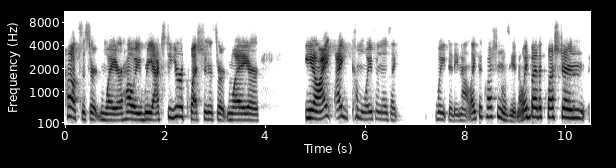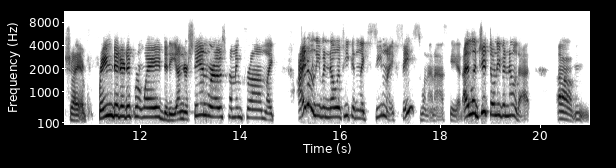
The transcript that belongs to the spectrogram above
talks a certain way or how he reacts to your question a certain way, or you know, I I come away from those like, wait, did he not like the question? Was he annoyed by the question? Should I have framed it a different way? Did he understand where I was coming from? Like, I don't even know if he can like see my face when I'm asking it. I legit don't even know that. Um,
